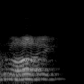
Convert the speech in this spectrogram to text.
rein.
